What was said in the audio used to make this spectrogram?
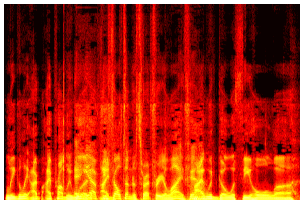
legally? I, I probably would. Yeah, if you I'd, felt under threat for your life. Yeah. I would go with the whole uh,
